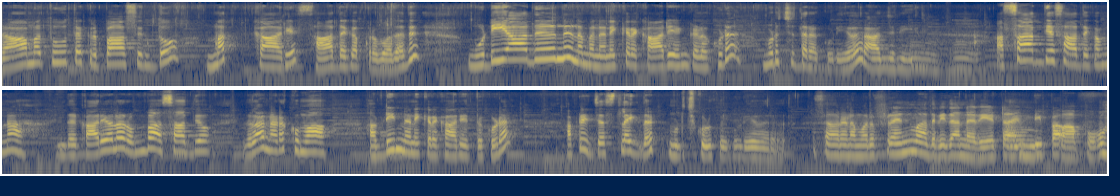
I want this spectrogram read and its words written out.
ராமதூத கிருபா சிந்தோ மத் காரிய சாதக பிரபு. அதாவது முடியாதுன்னு நம்ம நினைக்கிற காரியங்களை கூட முடிச்சு தரக்கூடியவர் ஆஞ்சநேயர். அசாத்திய சாதகம்னா இந்த காரியம்லாம் ரொம்ப அசாத்தியம். இதெல்லாம் நடக்குமா அப்படின்னு நினைக்கிற காரியத்தை கூட அப்படியே ஜஸ்ட் லைக் தட் முடிச்சு கொடுக்கக்கூடியவர் அவர் ஸோ அவரை நம்ம ஒரு ஃப்ரெண்ட் மாதிரி தான் நிறைய டைம். பார்ப்போம்.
